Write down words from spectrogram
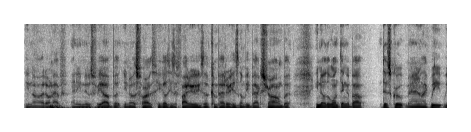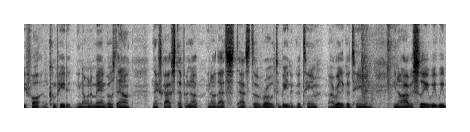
You know, I don't have any news for y'all. But you know, as far as he goes, he's a fighter. He's a competitor. He's gonna be back strong. But you know, the one thing about this group, man, like we we fought and competed. You know, when a man goes down, next guy's stepping up. You know, that's that's the road to being a good team, a really good team. And you know, obviously we we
